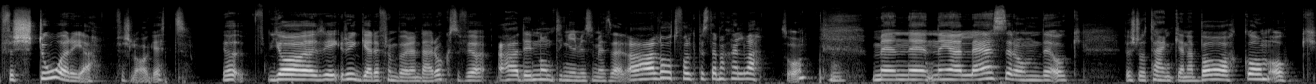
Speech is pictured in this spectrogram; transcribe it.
förstår jag förslaget. Jag, jag ryggade från början där också för jag, ah, det är någonting i mig som är så här, ah, låt folk bestämma själva. Så. Mm. Men eh, när jag läser om det och förstår tankarna bakom och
